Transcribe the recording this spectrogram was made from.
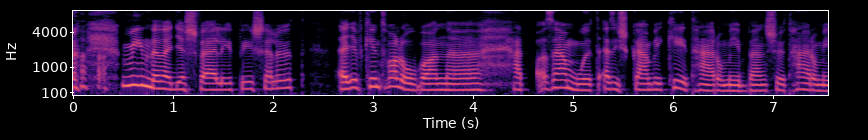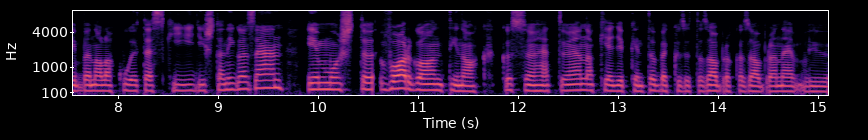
Minden egyes fellépés előtt. Egyébként valóban, hát az elmúlt, ez is kb. két-három évben, sőt három évben alakult ez ki így Isten igazán. Én most Varga Antinak köszönhetően, aki egyébként többek között az Abrakazabra nevű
